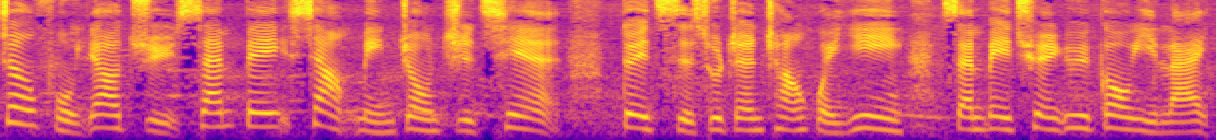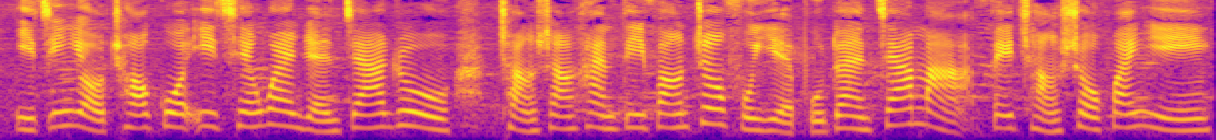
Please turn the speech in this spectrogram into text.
政府要举三杯向民众致歉。对此，苏贞昌回应：三倍券预购以来，已经有超过一千万人加入，厂商和地方政府也不断加码，非常受欢迎。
